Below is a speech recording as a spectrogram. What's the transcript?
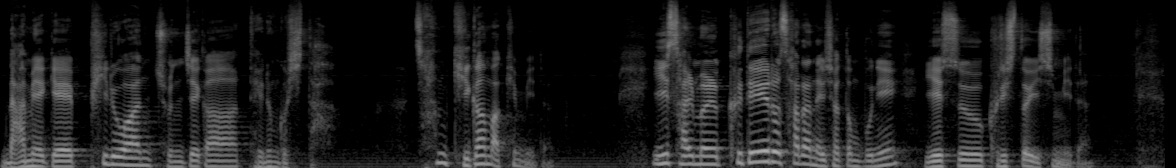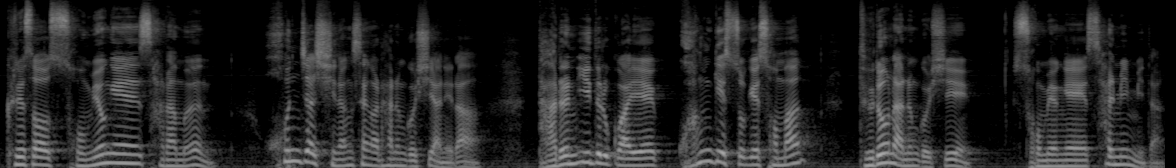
남에게 필요한 존재가 되는 것이다. 참 기가 막힙니다. 이 삶을 그대로 살아내셨던 분이 예수 그리스도이십니다. 그래서 소명의 사람은 혼자 신앙생활 하는 것이 아니라 다른 이들과의 관계 속에서만 드러나는 것이 소명의 삶입니다.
